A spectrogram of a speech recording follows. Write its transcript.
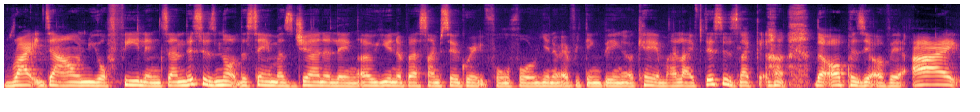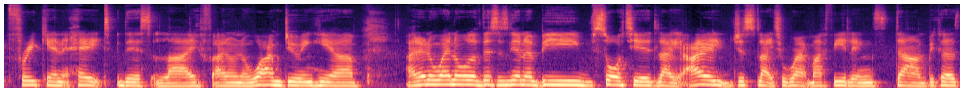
write down your feelings. And this is not the same as journaling. Oh universe i'm so grateful for you know everything being okay in my life. This is like the opposite of it. I freaking hate this life. I don't know what i'm doing here I don't know when all of this is to be sorted. Like, I just like to write my feelings down because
